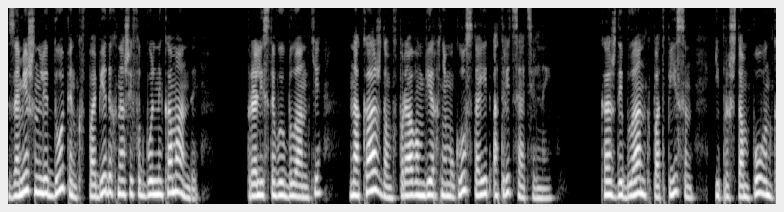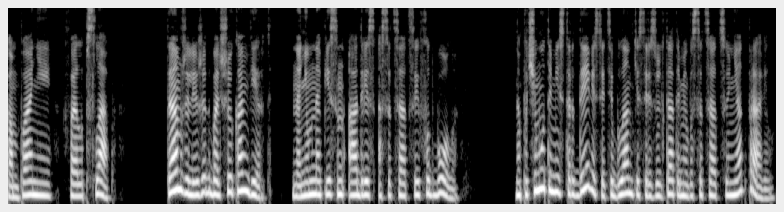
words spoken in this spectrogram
замешан ли допинг в победах нашей футбольной команды. Пролистываю бланки. На каждом в правом верхнем углу стоит отрицательный. Каждый бланк подписан и проштампован компанией Phelps Lab. Там же лежит большой конверт, на нем написан адрес Ассоциации футбола. Но почему-то мистер Дэвис эти бланки с результатами в ассоциацию не отправил.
